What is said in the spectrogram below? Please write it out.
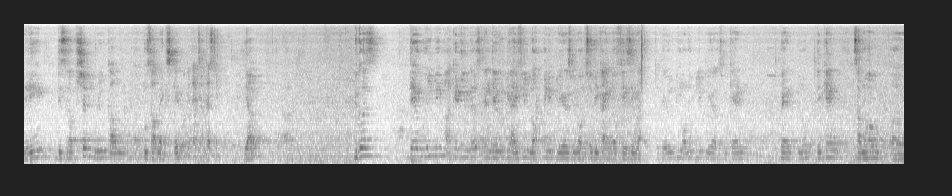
rate disruption will come uh, to some extent. Okay, that's interesting. Yeah, uh, because there will be market leaders and there will be, I feel, not many players will also be kind of phasing out. So there will be monopoly players who can, where you know they can somehow uh,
